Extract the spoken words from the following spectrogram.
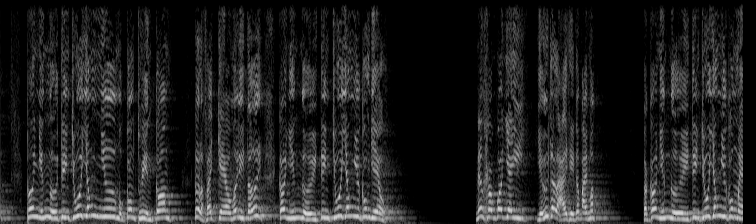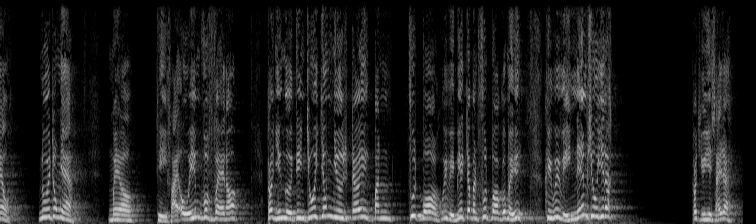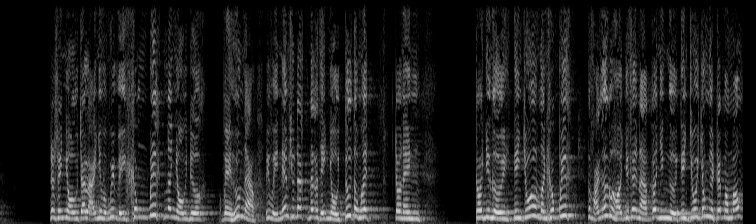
Có những người tiên chúa giống như một con thuyền con tức là phải chèo mới đi tới. Có những người tiên chúa giống như con diều nếu không có dây giữ trở lại thì nó bay mất. Và có những người tiên chúa giống như con mèo nuôi trong nhà. Mèo thì phải ô yếm vuốt ve nó. Có những người tiên chúa giống như trái banh football. Quý vị biết trái banh football của Mỹ, khi quý vị ném xuống dưới đất, có chuyện gì xảy ra? Nó sẽ nhồi trở lại nhưng mà quý vị không biết nó nhồi được về hướng nào. Quý vị ném xuống đất, nó có thể nhồi tứ tung hết. Cho nên, có những người tin chúa mình không biết cái phản ứng của họ như thế nào. Có những người tin chúa giống như trái bong bóng,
